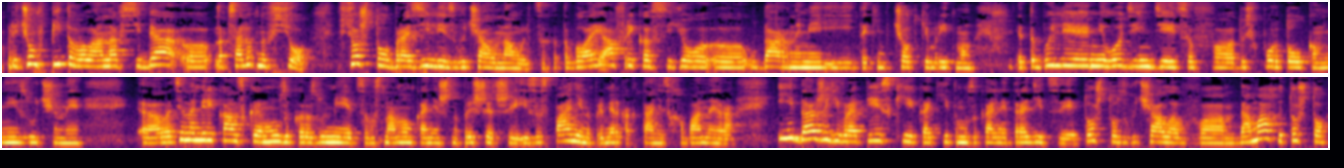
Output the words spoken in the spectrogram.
причем впитывала она в себя э, абсолютно все. Все, что в Бразилии звучало на улицах. Это была и Африка с ее э, ударными и таким четким ритмом. Это были мелодии индейцев, э, до сих пор толком не изученные. Э, латиноамериканская музыка, разумеется, в основном, конечно, пришедшие из Испании, например, как танец хабанера. И даже европейские какие-то музыкальные традиции. То, что звучало в э, домах, и то, что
